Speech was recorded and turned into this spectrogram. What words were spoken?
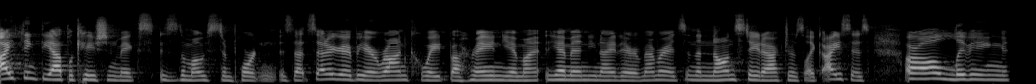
I think the application makes is the most important. Is that Saudi Arabia, Iran, Kuwait, Bahrain, Yemen, United Arab Emirates, and the non-state actors like ISIS are all living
